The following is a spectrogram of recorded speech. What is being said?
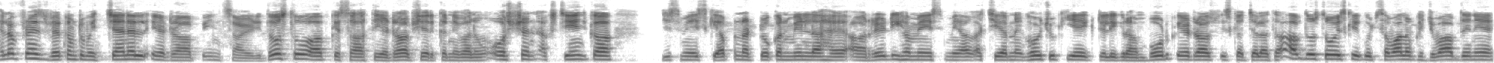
Hello friends welcome to my channel air drop inside دوستو، آپ کے ساتھ ایئر ڈراپ شیئر کرنے والا ہوں اوشن ایکسچینج کا، جس میں اس کے اپنا ٹوکن ملنا ہے۔ اور ریڈی ہمیں اس میں اچھی ارننگ ہو چکی ہے۔ ایک ٹیلی گرام بورڈ کے ایئر ڈراپس اس کا چلا تھا۔ اب دوستو، اس کے کچھ سوالوں کے جواب دینے ہیں۔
